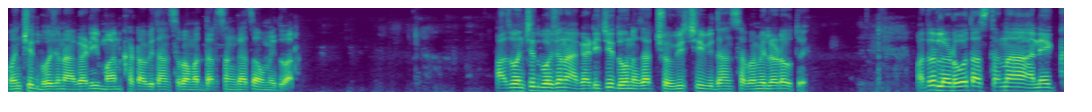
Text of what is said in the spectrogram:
वंचित भोजन आघाडी मानखटाव विधानसभा मतदारसंघाचा उमेदवार. आज वंचित भोजन आघाडीची दोन हजार चोवीसची विधानसभा मी लढवतोय. मात्र लढवत असताना अनेक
